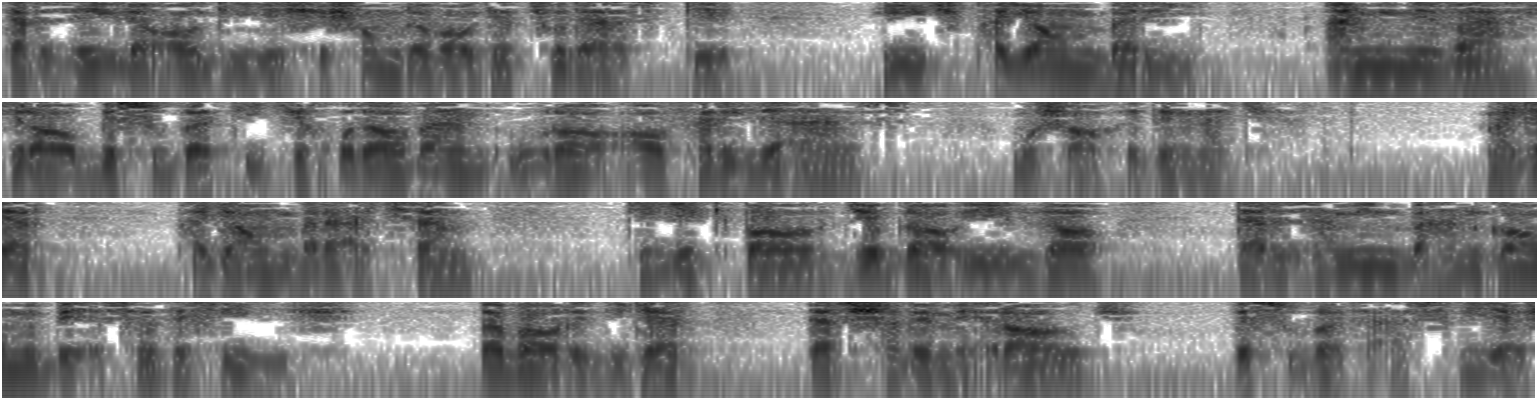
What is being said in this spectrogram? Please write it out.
در زیل آیه ششم روایت شده است که هیچ پیامبری امین وحی را به صورتی که خداوند او را آفریده است مشاهده نکرد. مگر پیامبر اکرم که یک بار جبرائیل را در زمین به هنگام بعثت خیش و بار دیگر در شب معراج به صورت اصلیش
